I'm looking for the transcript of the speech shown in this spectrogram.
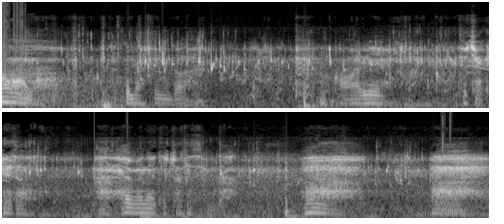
아, 끝났습니다. 광안리 도착해서 아, 해변에 도착했습니다. 아, 아,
